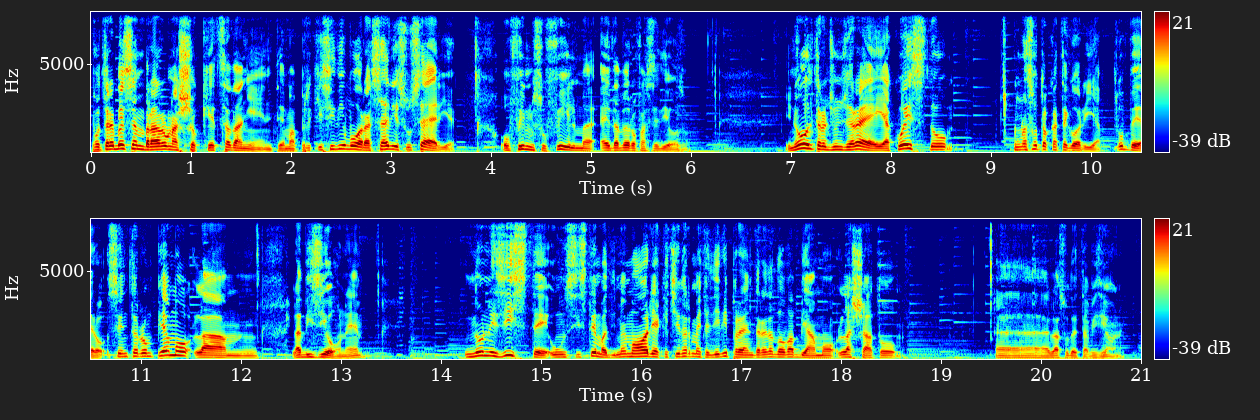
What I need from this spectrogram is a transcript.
Potrebbe sembrare una sciocchezza da niente, ma per chi si divora serie su serie o film su film è davvero fastidioso. Inoltre aggiungerei a questo una sottocategoria, ovvero se interrompiamo la, la visione non esiste un sistema di memoria che ci permette di riprendere da dove abbiamo lasciato eh, la suddetta visione.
